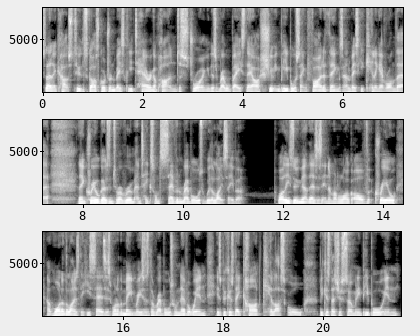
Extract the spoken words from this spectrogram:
So then it cuts to the Scar Squadron basically tearing apart and destroying this rebel base. They are shooting people, setting fire to things, and basically killing everyone there. Then Kreel goes into a room and takes on seven rebels with a lightsaber. While he's doing that, there's this inner monologue of Kreel, and one of the lines that he says is one of the main reasons the rebels will never win is because they can't kill us all, because there's just so many people in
